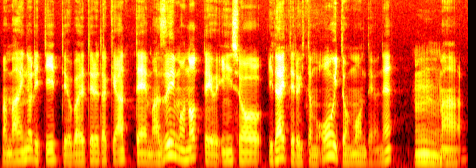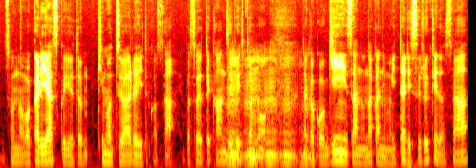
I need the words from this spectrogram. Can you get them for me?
まあ、マイノリティって呼ばれてるだけあってまずいものっていう印象を抱いてる人も多いと思うんだよね。うんまあその分かりやすく言うと気持ち悪いとかさやっぱそうやって感じる人もうんうんうんうんなんかこう議員さんの中にもいたりするけどさ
